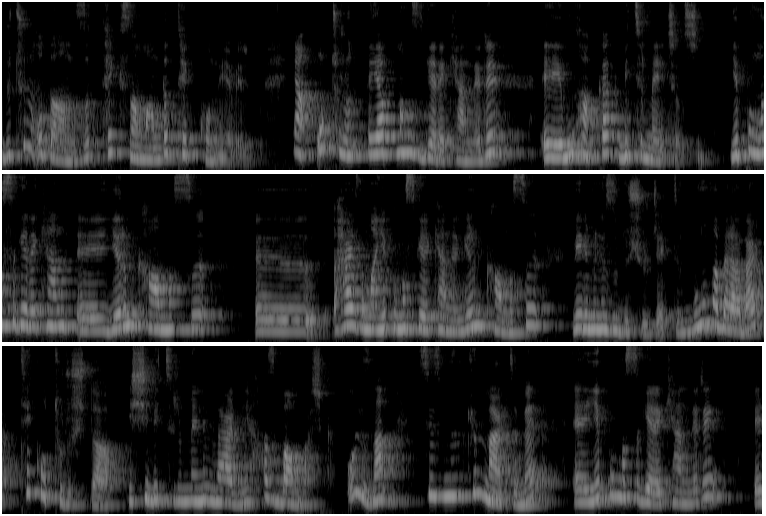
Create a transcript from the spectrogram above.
bütün odağınızı tek zamanda tek konuya verin. Yani oturun ve yapmanız gerekenleri e, muhakkak bitirmeye çalışın. Yapılması gereken e, yarım kalması, e, her zaman yapılması gerekenlerin yarım kalması veriminizi düşürecektir. Bununla beraber tek oturuşta işi bitirmenin verdiği haz bambaşka. O yüzden siz mümkün mertebe e, yapılması gerekenleri e,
